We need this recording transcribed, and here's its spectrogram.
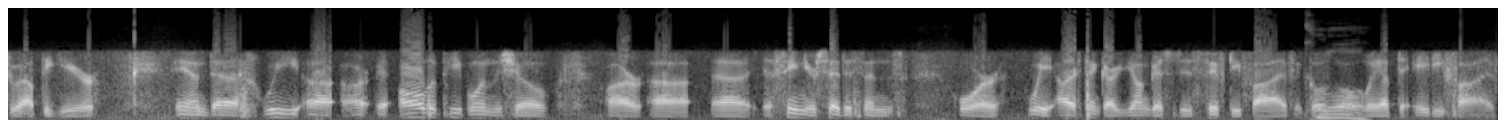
throughout the year, and uh, we uh, are all the people in the show are uh, uh, senior citizens. Or we, I think our youngest is 55. It goes all the way up to 85.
